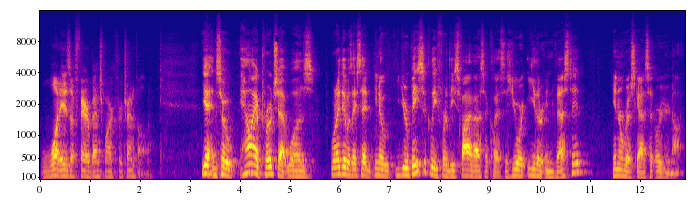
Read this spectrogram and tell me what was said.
what is a fair benchmark for trend following? Yeah, and so how I approached that was what I did was I said, you know, you're basically for these five asset classes, you are either invested in a risk asset or you're not.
